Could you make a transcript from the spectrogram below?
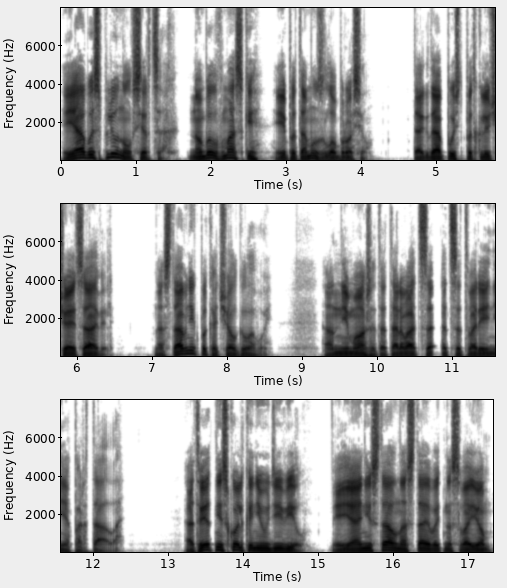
Я бы сплюнул в сердцах, но был в маске и потому зло бросил. Тогда пусть подключается Авель. Наставник покачал головой. Он не может оторваться от сотворения портала. Ответ нисколько не удивил. И я не стал настаивать на своем.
